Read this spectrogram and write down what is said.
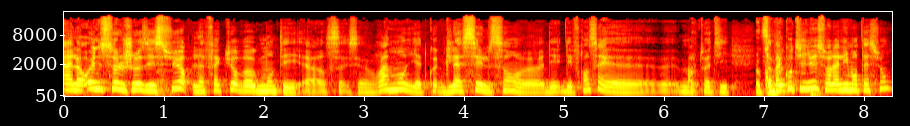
Alors, une seule chose est sûre, la facture va augmenter. C'est vraiment, il y a de quoi glacer le sang euh, des, Français, euh, Marc Toiti. Ça va continuer sur l'alimentation?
